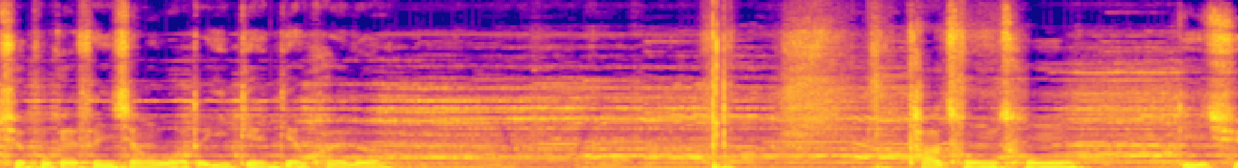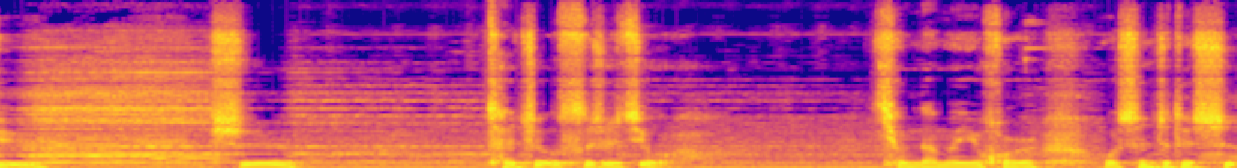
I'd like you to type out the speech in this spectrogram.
却不该分享我的一点点快乐？他匆匆离去时。才只有四十九啊！有那么一会儿，我甚至对世，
